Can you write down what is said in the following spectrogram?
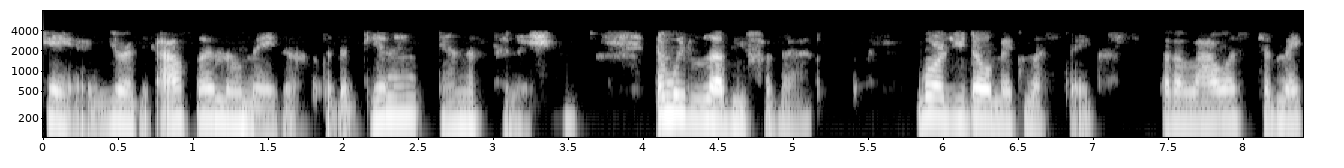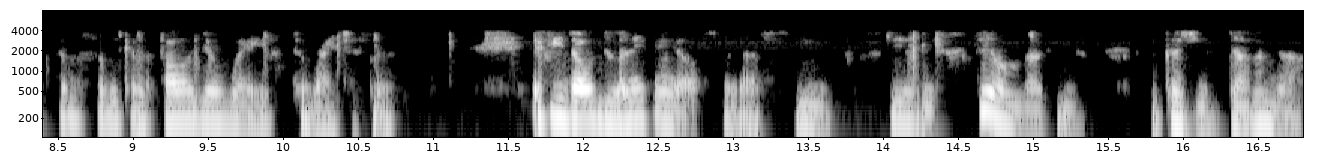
can. You are the Alpha and Omega, the beginning and the finisher. And we love you for that. Lord, you don't make mistakes, but allow us to make them so we can follow your ways to righteousness. If you don't do anything else for us, you still, we still love you because you've done enough.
